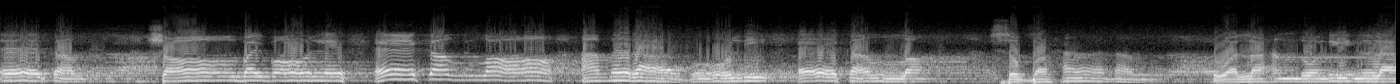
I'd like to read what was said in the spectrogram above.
এক আল্লাহ। সবাই বলে এক আল্লাহ আমরা বলি এক আল্লাহ। সুবহানাল্লাহ আলহামদুলিল্লাহ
